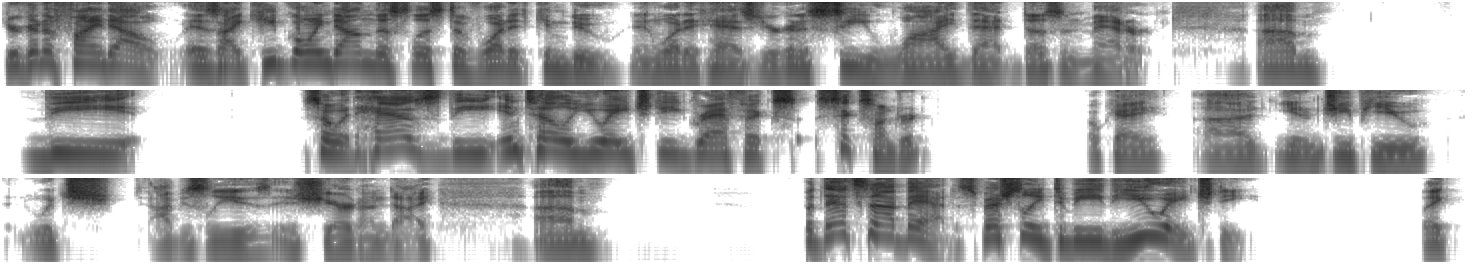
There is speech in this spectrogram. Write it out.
You're going to find out as I keep going down this list of what it can do and what it has. You're going to see why that doesn't matter. Um, the so it has the Intel UHD graphics 600. Okay, uh, you know GPU, which obviously is, is shared on die. Um, but that's not bad, especially to be the UHD. Like,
